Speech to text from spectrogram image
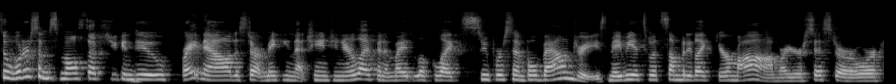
so what are some small steps you can do right now to start making that change in your life? And it might look like super simple boundaries. Maybe it's with somebody like your mom or your sister or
